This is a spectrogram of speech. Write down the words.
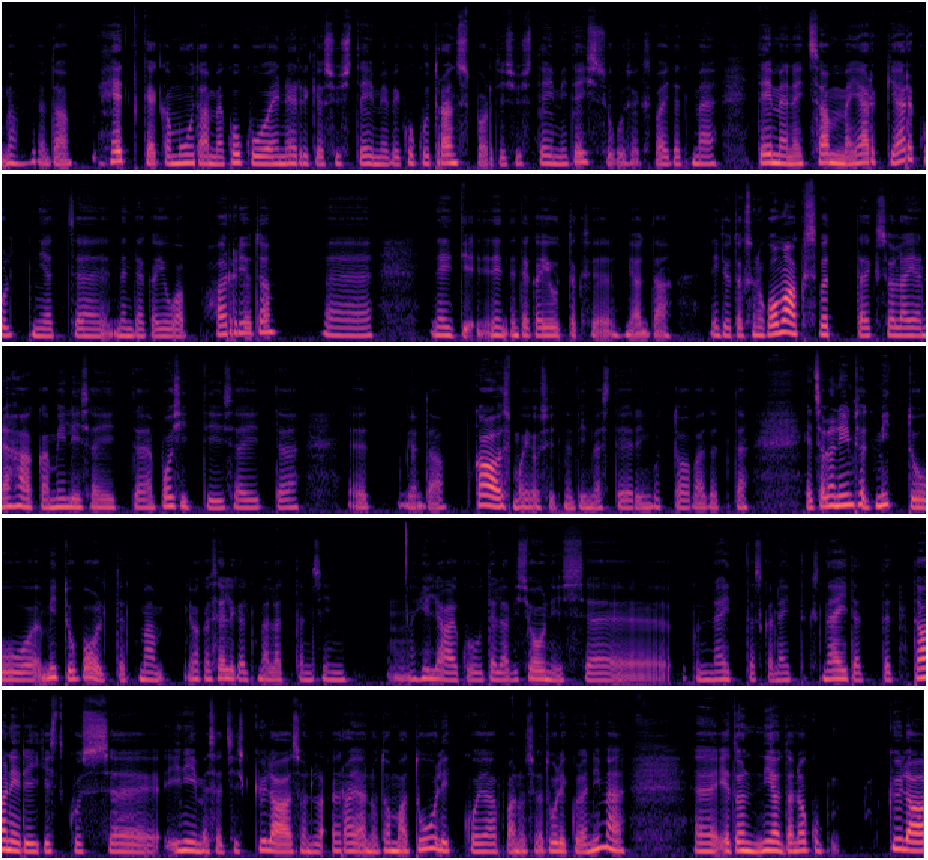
noh, nii-öelda hetkega muudame kogu energiasüsteemi või kogu transpordisüsteemi teistsuguseks, vaid et me teeme neid samme järk-järgult, nii et nendega jõuab harjuda, neid, nendega jõutakse nii-öelda neid jõutakse nagu omaks võtta, eks ole, ja näha ka, milliseid positiivseid äh, nii-öelda kaasmõjusid need investeeringud toovad, et et seal on ilmselt mitu, mitu poolt, et ma väga selgelt mäletan siin hiljaaegu televisioonis äh, näitas ka näiteks näidet, et Taani riigist, kus inimesed siis külas on rajanud oma tuuliku ja pannud selle tuulikule nime ja ta on nii-öelda nagu küla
